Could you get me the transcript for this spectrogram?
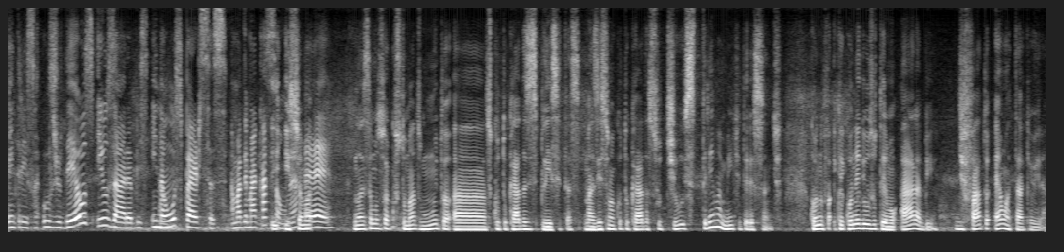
entre os judeus e os árabes, e não ah. os persas. É uma demarcação, e, isso né? É, uma... é nós estamos acostumados muito às cutucadas explícitas, mas isso é uma cutucada sutil extremamente interessante. Quando, quando ele usa o termo árabe, de fato é um ataque ao Irã.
